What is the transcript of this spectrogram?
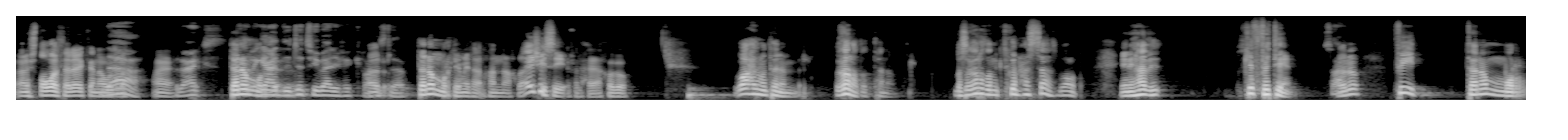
أنا إيش طولت عليك أنا ولا؟ لا إيه. بالعكس. تنمر. أنا قاعد جت في بالي فكرة. اسلم تنمر كمثال خلينا ناخذه. أي شيء سيء في الحياة خذوه. واحد متنمر. غلط التنمر. بس غلط إنك تكون حساس برضه. يعني هذه كفتين. حلو؟ في تنمر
